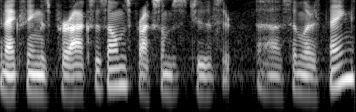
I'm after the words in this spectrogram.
The next thing is peroxisomes. Peroxisomes do the uh, similar thing.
